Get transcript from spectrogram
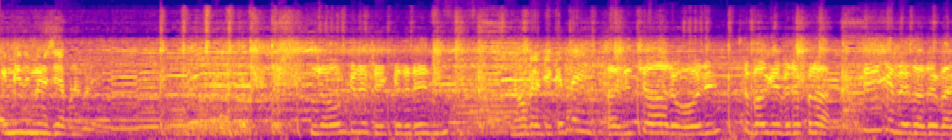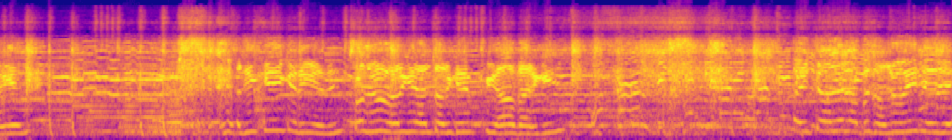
ਕਿੰਨੀ ਜ਼ਮੀਨ ਸੀ ਆਪਣੇ ਕੋਲੇ? ਲੋਕ ਕਿਲੇ ਠੇਕੇ ਦੇ ਜੀ। ਨੌ ਕਿਲੇ ਠੇਕੇ ਤੇ ਲਈ ਅਸੀਂ ਚਾਰ ਹੋ ਜੀ ਤੇ ਬਾਕੀ ਮੇਰੇ ਭਰਾ ਕੀ ਕਿੱਲੇ ਸਾਡੇ ਬਾਗੇ ਅਸੀਂ ਕੀ ਕਰੀਏ ਜੀ? ਪਸ਼ੂ ਵਰਗੇ ਆ ਤਰ ਕੇ ਪਿਆ ਵਰਗੀ ਅਸੀਂ ਚਾਹੇ ਰੱਬ ਸਾਨੂੰ ਹੀ ਦੇ ਦੇ।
